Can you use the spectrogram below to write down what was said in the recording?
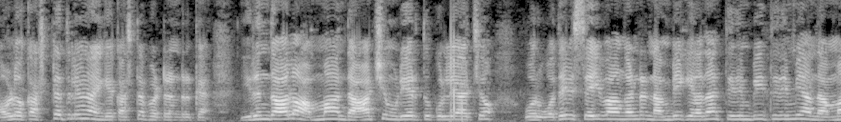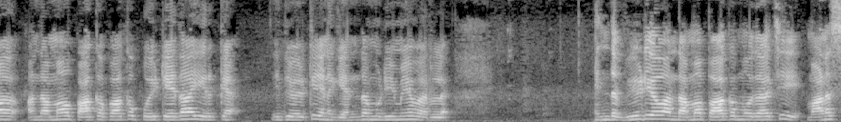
அவ்வளோ கஷ்டத்துலையும் நான் இங்கே கஷ்டப்பட்டுன்னு இருக்கேன். இருந்தாலும் அம்மா அந்த ஆட்சி முடியறதுக்குள்ளேயாச்சும் ஒரு உதவி செய்வாங்கன்ற நம்பிக்கையில தான் திரும்பி திரும்பி அந்த அம்மா அந்த அம்மாவை பார்க்க பார்க்க போயிட்டே தான் இருக்கேன். இது வரைக்கும் எனக்கு எந்த முடியுமே வரல. இந்த வீடியோ அந்த அம்மா பார்க்கும் போதாச்சு மனசு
